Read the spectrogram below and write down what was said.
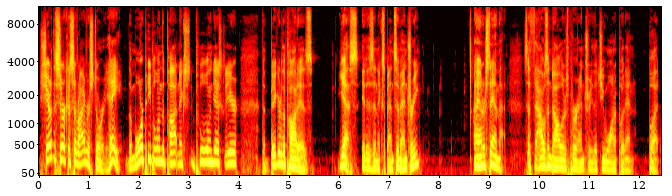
Share the Circus Survivor story. Hey, the more people in the pot next pool next year, the bigger the pot is. Yes, it is an expensive entry. I understand that. It's a thousand dollars per entry that you want to put in, but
